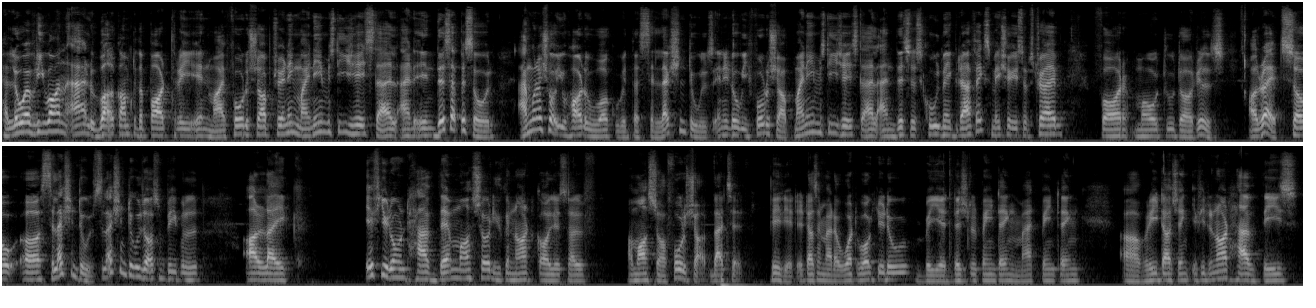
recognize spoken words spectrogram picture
Hello everyone and welcome to the part 3 in my Photoshop training. My name is TJ Style and in this episode I'm going to show you how to work with the selection tools in Adobe Photoshop. My name is TJ Style and this is Cool Make Graphics. Make sure you subscribe for more tutorials. Alright, so uh, selection tools. Selection tools awesome people are like if you don't have them mastered you cannot call yourself a master of Photoshop. That's it period it doesn't matter what work you do be it digital painting matte painting uh, retouching. If you do not have these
